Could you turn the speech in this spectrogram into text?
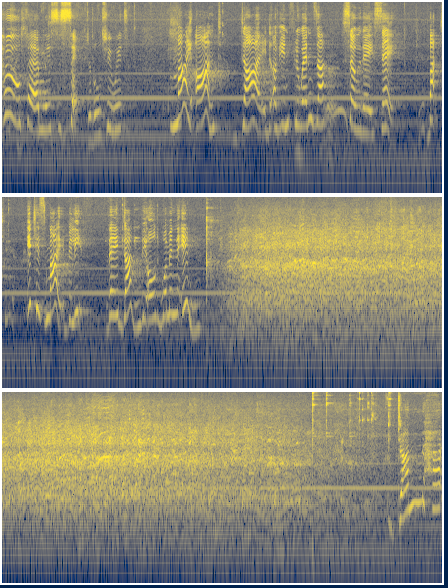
whole family's susceptible to it. My aunt died of influenza, so they say. But it is my belief they done the old woman in. Done her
